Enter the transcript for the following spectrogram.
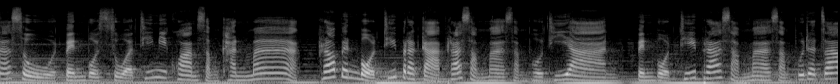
นสูตร เป็นบทสวดที่มีความสำคัญมาก เพราะเป็นบทที่ประกาศพระสัมมาสัมโพธิญาณ เป็นบทที่พระสัมมาสัมพุทธเจ้า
